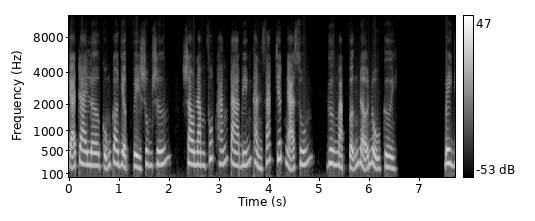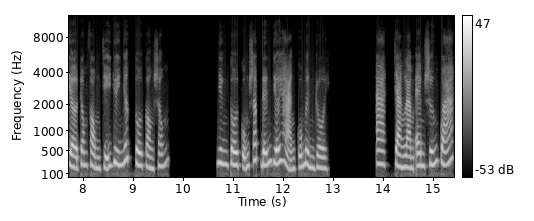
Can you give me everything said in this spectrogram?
gã trai lơ cũng co giật vì sung sướng, sau 5 phút hắn ta biến thành xác chết ngã xuống, gương mặt vẫn nở nụ cười. Bây giờ trong phòng chỉ duy nhất tôi còn sống. Nhưng tôi cũng sắp đến giới hạn của mình rồi. A, chàng làm em sướng quá,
